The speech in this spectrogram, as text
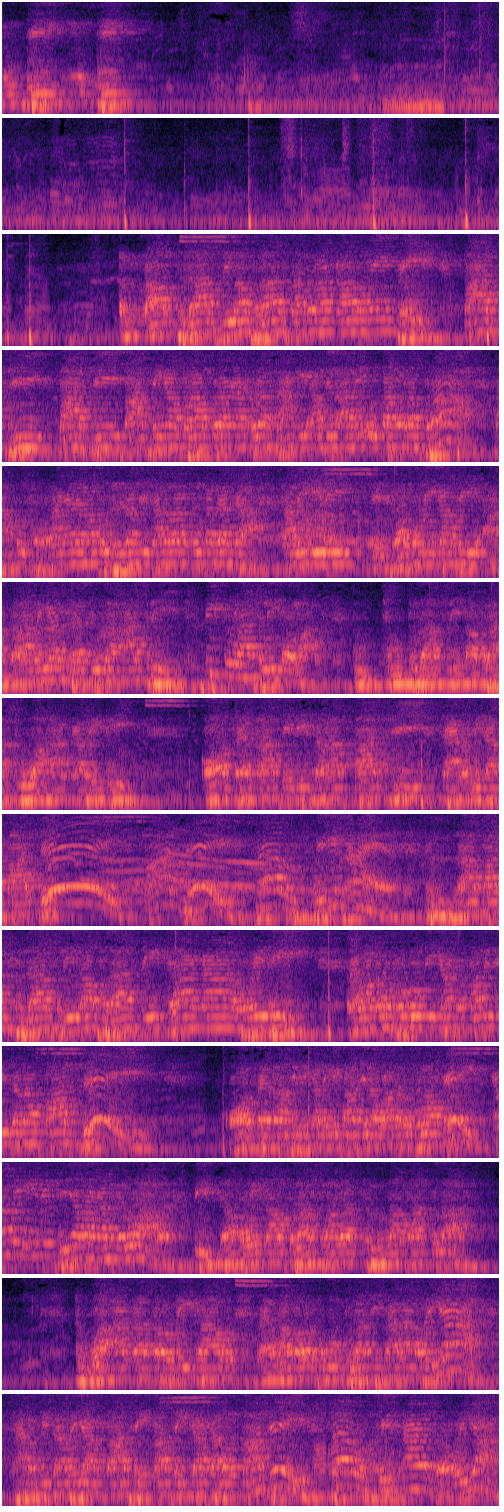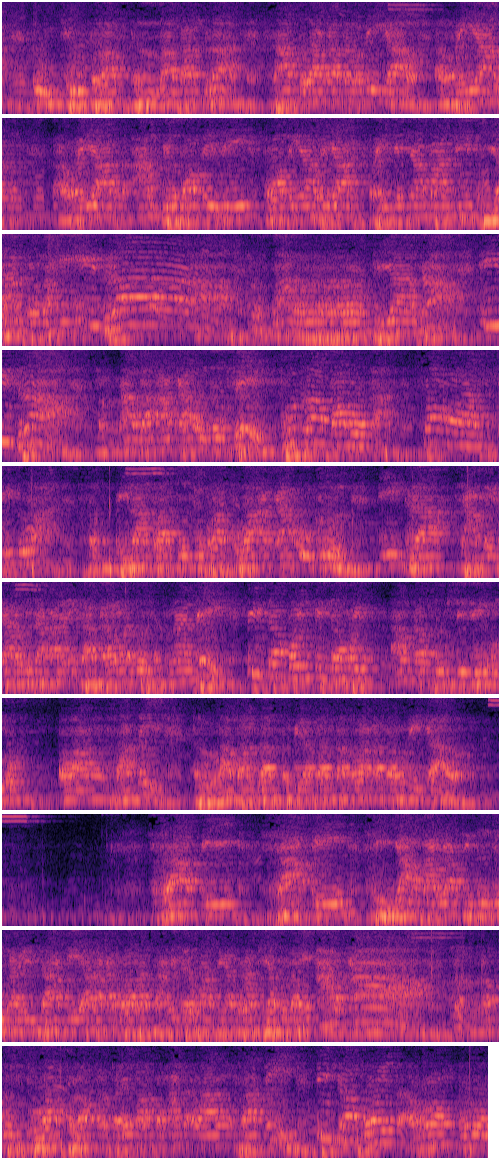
ngumbi ngumbi enam belas lima belas saudara kami Paji, Paji, Pasinga perang-perang akurat Sangki ambil alih utang perang satu serangan yang mampu dan di sana langsung saja kali ini diskomunikasi antara Rian dan juga Adri titulah limolas. 17 15 dua angka Riki konsentrasi di sana Paji servisnya Paji Paji servis S 18 15 tiga kali Riki lewat nomor punggung tiga kembali di sana Panji. Konsentrasi di kali ini Panji lawan satu pelatih kali ini dinyatakan keluar tidak poin 16 lawan 18 dua tertinggal lewat nomor dua di sana Rian servis Rian pasing-pasing gagal Panji servis as Rian 17 18 satu angka tertinggal Rian Rian ambil posisi floatingnya Rian racingnya Panji dia sebagai Indra. Luar biasa Indra. Menambah angka untuk tim Putra Pamungkas Songolas Pituas 19-17 dua angka unggul. Indra sampai saya bisa kali ini gagal menembus. Nanti pindah poin pindah poin. Angka subsidi untuk Elang Sati 18-19 satu angka tertinggal Saki Saki siapa yang dituju kali Saki arahkan bola Saki dari pasingan surat dia sebagai Arka. Menembus dua blok dari para pemain Elang Sati tiga poin rong puluh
